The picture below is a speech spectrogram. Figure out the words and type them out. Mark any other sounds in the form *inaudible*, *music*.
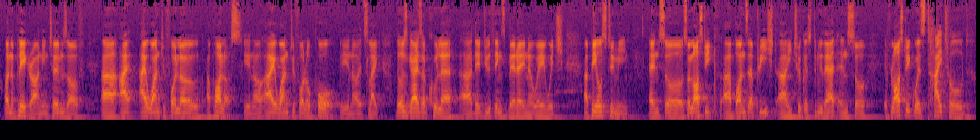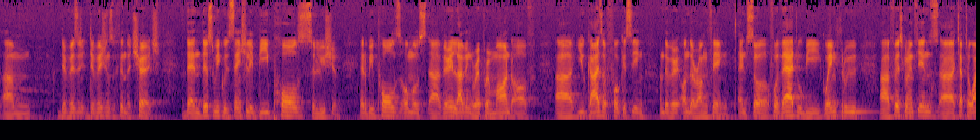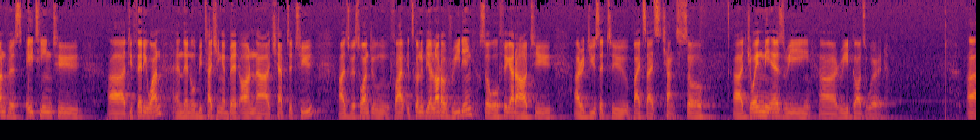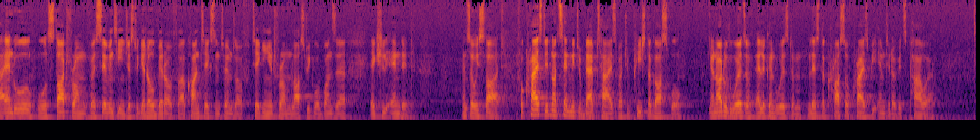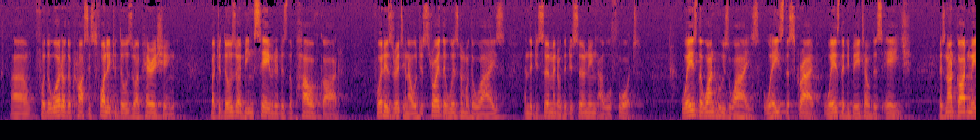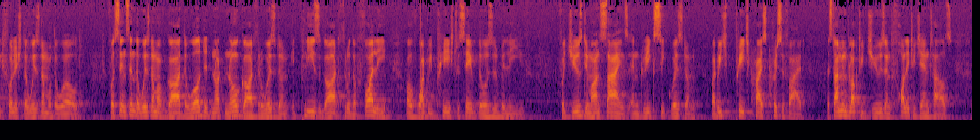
on a playground in terms of uh, I, I want to follow Apollos, you know, I want to follow Paul, you know, it's like those guys are cooler, uh, they do things better in a way which appeals to me. And so, so last week, uh, Bonza preached, uh, he took us through that. And so, if last week was titled um, Division, Divisions Within the Church, then this week would essentially be Paul's solution. It'll be Paul's almost uh, very loving reprimand of uh, you guys are focusing on the very, on the wrong thing. And so for that, we'll be going through uh, 1 Corinthians uh, chapter 1, verse 18 to, uh, to 31, and then we'll be touching a bit on uh, chapter 2, as verse 1 to 5. It's going to be a lot of reading, so we'll figure out how to uh, reduce it to bite sized chunks. So join me as we read God's word. Uh, and we'll, we'll start from verse 17 just to get a little bit of uh, context in terms of taking it from last week where Bonza actually ended. And so we start. For Christ did not send me to baptize, but to preach the gospel, and not with words of eloquent wisdom, lest the cross of Christ be emptied of its power. Uh, for the word of the cross is folly to those who are perishing, but to those who are being saved it is the power of God. For it is written, I will destroy the wisdom of the wise and the discernment of the discerning I will thwart. Where is the one who is wise? Where is the scribe? Where is the debater of this age? Has not God made foolish the wisdom of the world? For since in the wisdom of God the world did not know God through wisdom, it pleased God through the folly of what we preach to save those who believe. For Jews demand signs and Greeks seek wisdom, but we preach Christ crucified, a stumbling block to Jews and folly to Gentiles.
